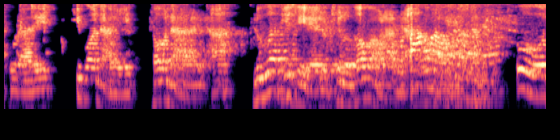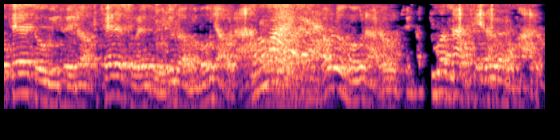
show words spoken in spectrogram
ထူတာတွေဖြစ်ပွားတာတွေထောတာတွေဟာလူကဖြစ်စီတယ်လို့ထင်လို့ကောင်းပါမလားဗျာဟုတ်ပါဗျာကိုယ်ကိုဆဲဆိုပြီးဆိုရင်တော့ဆဲတဲ့ဆိုတဲ့သူကျွတ်တော့မမုန်းကြဘူးလားဟုတ်ပါဗျာဟုတ်လို့မုန်းတာတော့ဆိုရင်တော့ तू ကငါဆဲတာပုံမှားလို့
